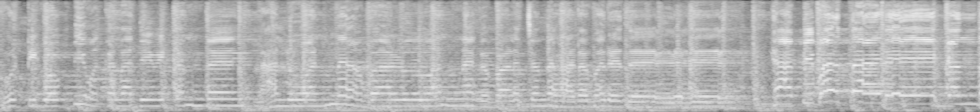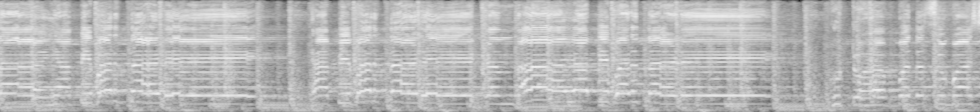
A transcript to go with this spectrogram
ಕೋಟಿಗೊಬ್ಬಿವ ಕಲಾದೇವಿ ಕಂದ. ಲಾಲು ಅಣ್ಣ, ಬಾಳು ಅಣ್ಣಗ ಬಾಳ ಚಂದ ಹಾಡ ಬರದ. ಹ್ಯಾಪಿ ಬರ್ತಾಡೆ ಕಂದ, ಹ್ಯಾಪಿ ಬರ್ತಾಡೆ. ಹ್ಯಾಪಿ ಬರ್ತಾಡೆ ಕಂದ, ಹ್ಯಾಪಿ ಬರ್ತಾಡೆ. ಹುಟ್ಟು ಹಬ್ಬದ ಸುಭಾಷ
